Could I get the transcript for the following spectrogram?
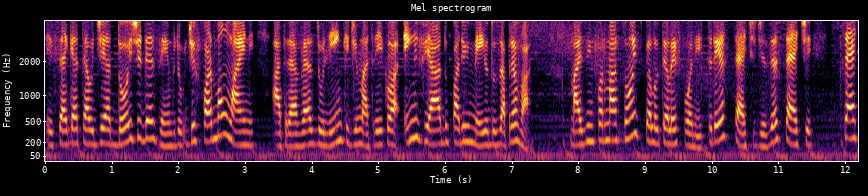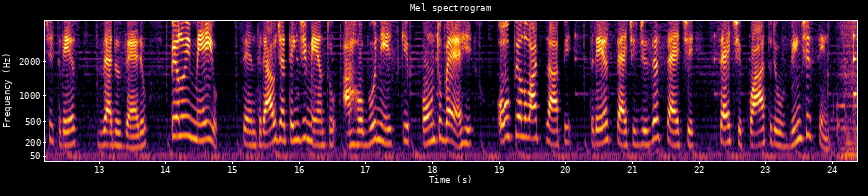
e segue até o dia 2 de dezembro, de forma online, através do link de matrícula enviado para o e-mail dos aprovados. Mais informações pelo telefone 3717 7300, pelo e-mail central de atendimento unisque.br ou pelo WhatsApp 3717 7425.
